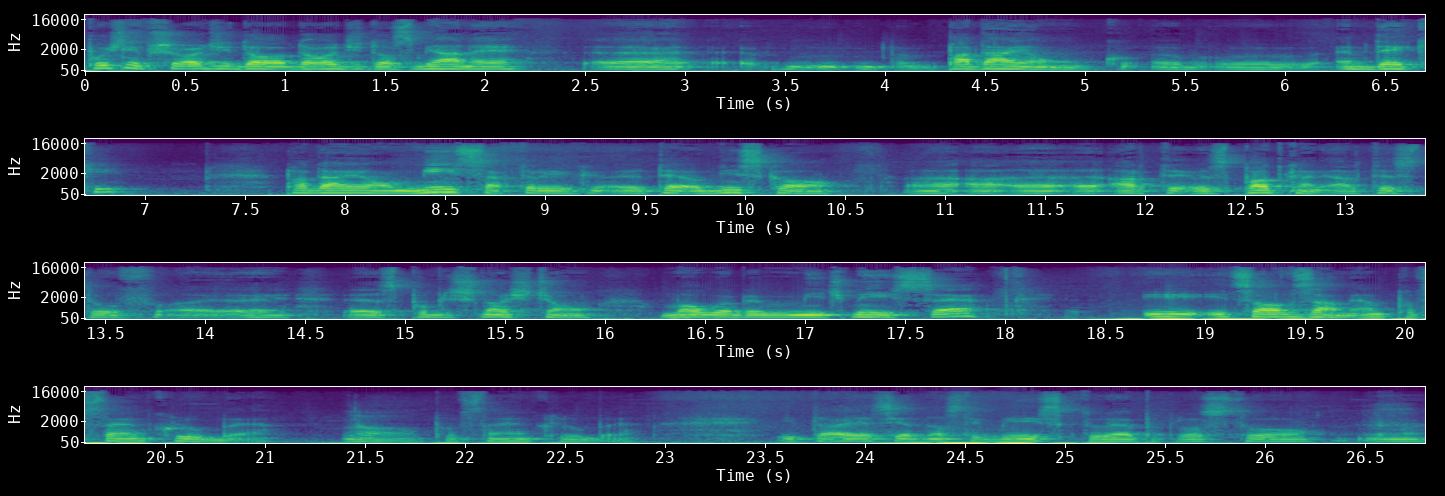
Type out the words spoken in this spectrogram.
Później przychodzi do, dochodzi do zmiany padają e, MDeki, padają miejsca, w których te ognisko e, arty, spotkań artystów z publicznością mogłyby mieć miejsce i, i co w zamian? Powstają kluby. No. Powstają kluby. I to jest jedno z tych miejsc, które po prostu mm,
